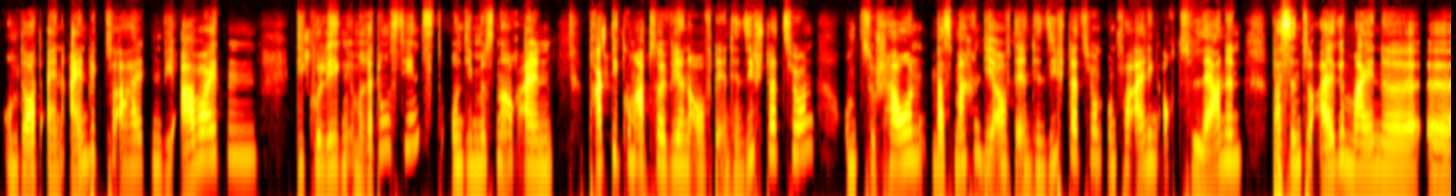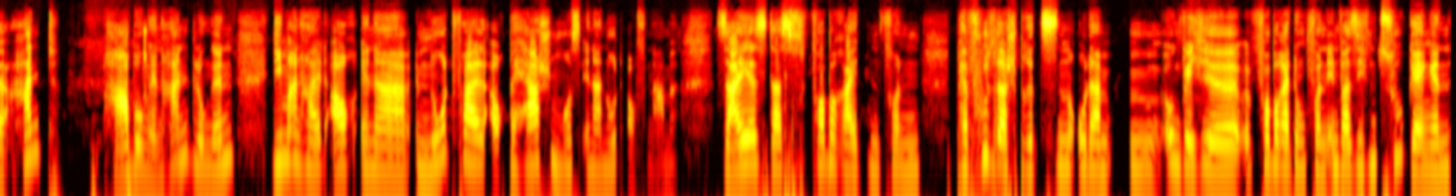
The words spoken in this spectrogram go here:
um dort einen Einblick zu erhalten, wie arbeiten die Kollegen im Rettungsdienst. Und die müssen auch ein Praktikum absolvieren auf der Intensivstation, um zu schauen, was machen die auf der Intensivstation und vor allen Dingen auch zu lernen, was sind so allgemeine äh, Hand Habungen, Handlungen, die man halt auch in einer, im Notfall auch beherrschen muss in einer Notaufnahme. Sei es das Vorbereiten von Perfuserspritzen oder m, irgendwelche Vorbereitung von invasiven Zugängen,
